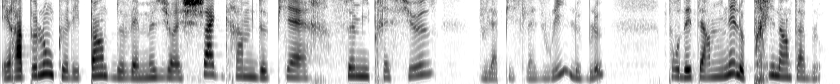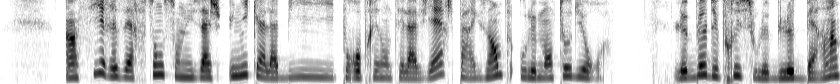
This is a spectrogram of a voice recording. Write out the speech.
Et rappelons que les peintres devaient mesurer chaque gramme de pierre semi-précieuse, du lapis lazuli, le bleu, pour déterminer le prix d'un tableau. Ainsi réserve-t-on son usage unique à l'habit pour représenter la Vierge, par exemple, ou le manteau du roi. Le bleu de Prusse ou le bleu de Berlin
